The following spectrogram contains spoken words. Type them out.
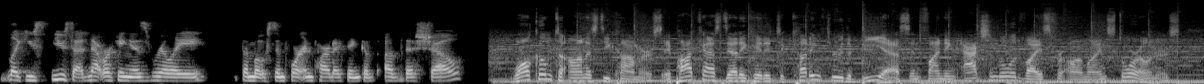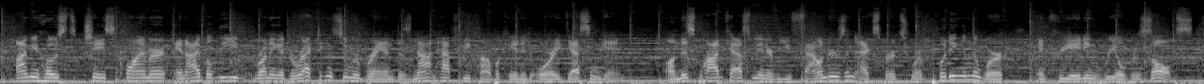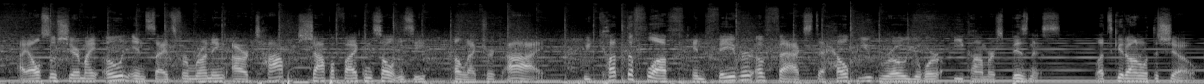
like you you said, networking is really the most important part, I think, of, of this show. Welcome to Honest E-commerce, a podcast dedicated to cutting through the BS and finding actionable advice for online store owners. I'm your host, Chase Clymer, and I believe running a direct-to-consumer brand does not have to be complicated or a guessing game. On this podcast, we interview founders and experts who are putting in the work and creating real results. I also share my own insights from running our top Shopify consultancy, Electric Eye. We cut the fluff in favor of facts to help you grow your e commerce business. Let's get on with the show.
